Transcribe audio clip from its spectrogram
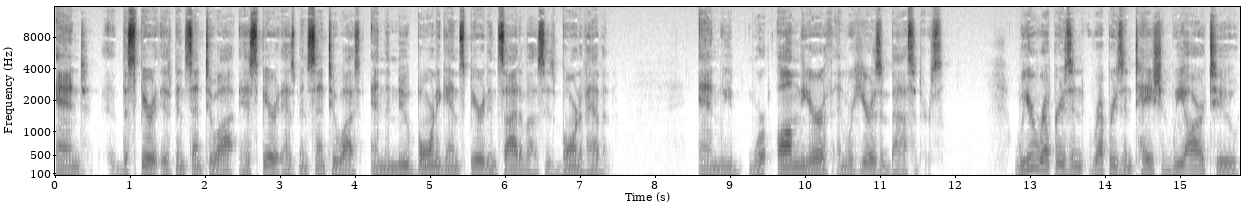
And the Spirit has been sent to us. His Spirit has been sent to us. And the new born again Spirit inside of us is born of heaven and we were on the earth and we're here as ambassadors. We're represent representation. We are to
